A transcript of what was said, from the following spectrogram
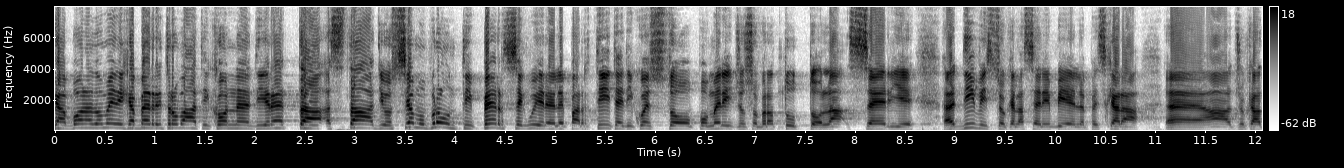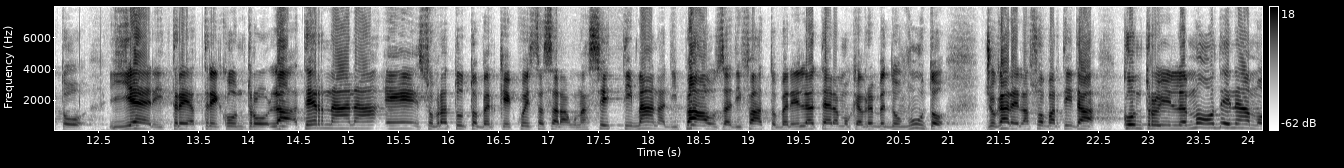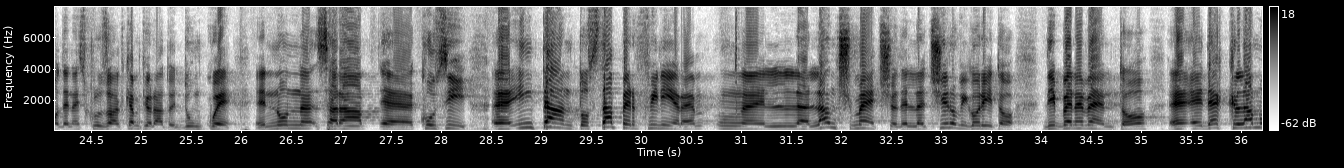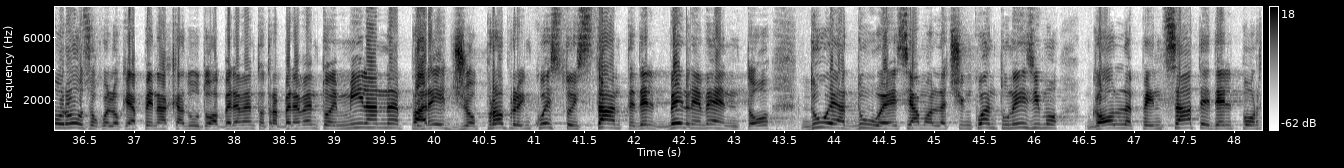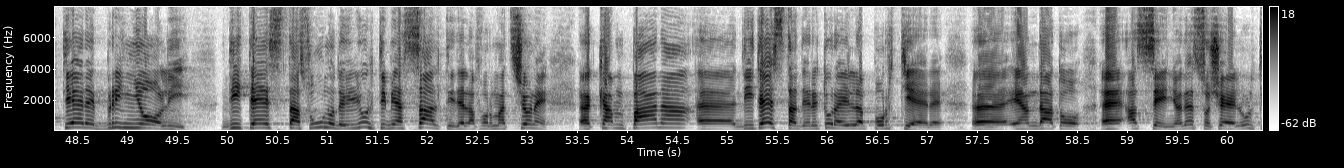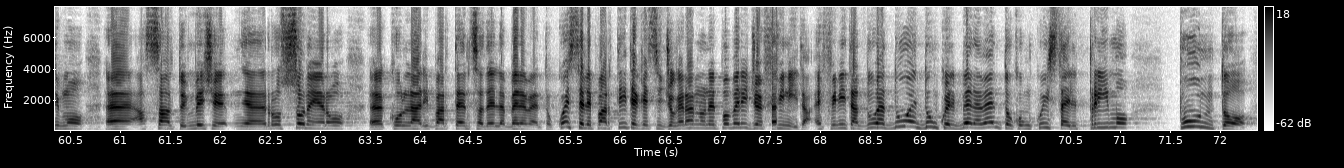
domenica, buona domenica, ben ritrovati con diretta stadio. Siamo pronti per seguire le partite di questo pomeriggio, soprattutto la Serie eh, D, visto che la Serie B il Pescara eh, ha giocato ieri 3-3 contro la Ternana e soprattutto perché questa sarà una settimana di pausa di fatto per il Teramo che avrebbe dovuto giocare la sua partita contro il Modena, Modena escluso dal campionato e dunque eh, non sarà eh, così. Eh, intanto sta per finire mh, mm, il lunch match del Ciro Vigorito di Benevento eh, ed è clamoroso quello che è appena accaduto a Benevento tra Benevento e Milan, pareggio proprio in questo istante del Benevento, 2 a 2, siamo al 51esimo gol, pensate, del portiere Brignoli di testa su uno degli ultimi assalti della formazione eh, campana, eh, di testa addirittura il portiere eh, è andato eh, a segno. Adesso c'è l'ultimo eh, assalto invece eh, rossonero con la ripartenza del Benevento. Queste le partite che si giocheranno nel pomeriggio è finita, è finita 2 a 2 dunque il Benevento conquista il primo punto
